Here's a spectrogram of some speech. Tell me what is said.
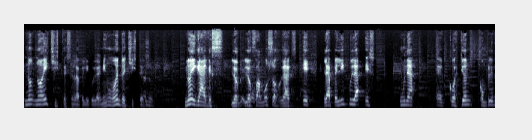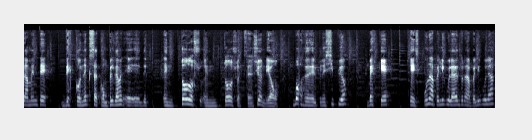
no, no hay chistes en la película, en ningún momento hay chistes. No hay gags, lo- los famosos gags. Eh, la película es una eh, cuestión completamente desconexa, completamente eh, de- en, todo su, en toda su extensión, digamos. Vos desde el principio ves que es una película dentro de una película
